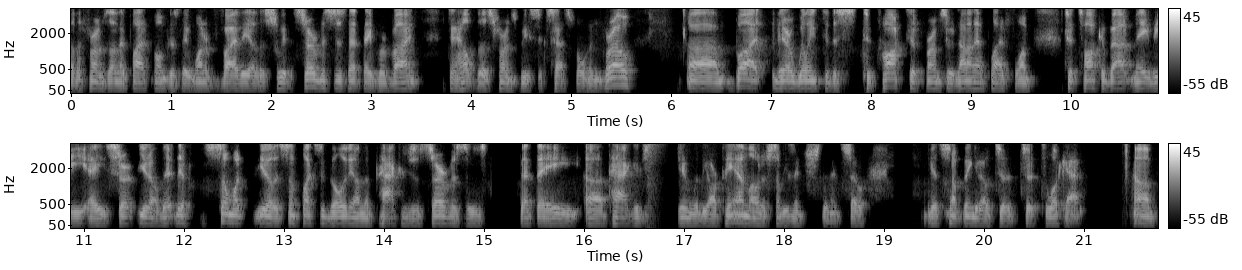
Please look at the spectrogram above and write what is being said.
are the firms on their platform because they want to provide the other suite of services that they provide to help those firms be successful and grow. Um, but they're willing to dis- to talk to firms who are not on that platform to talk about maybe a certain, you know, they're, they're, somewhat, you know, there's some flexibility on the package of services that they uh, package in with the RPN loan if somebody's interested in. So it's something, you know, to, to, to look at. Um,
